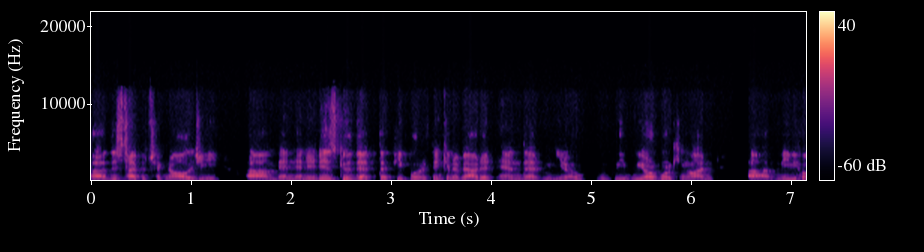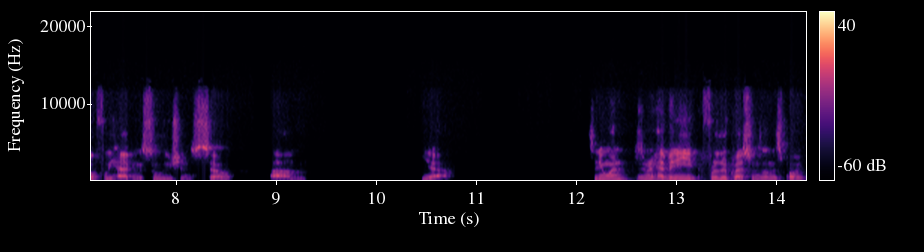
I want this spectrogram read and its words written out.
uh, this type of technology. Um, and, and it is good that, that people are thinking about it and that you know we, we are working on uh, maybe hopefully having solutions. So um, yeah. Does anyone, does anyone have any further questions on this point?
